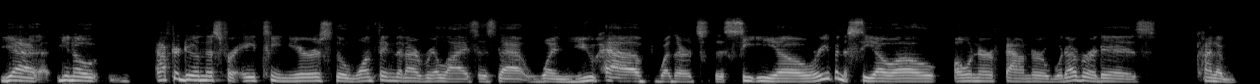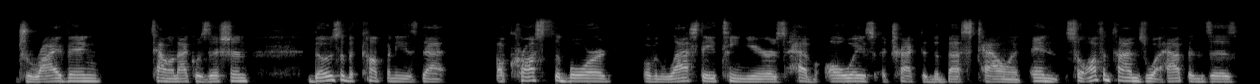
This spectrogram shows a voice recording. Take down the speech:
Yeah, you know, after doing this for 18 years, the one thing that I realize is that when you have whether it's the CEO or even a COO, owner, founder, whatever it is, kind of driving talent acquisition, those are the companies that across the board over the last 18 years have always attracted the best talent. And so oftentimes what happens is,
